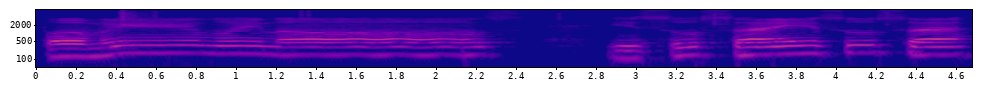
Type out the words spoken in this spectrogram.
помилуй нас. Ісусе, Ісусе,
